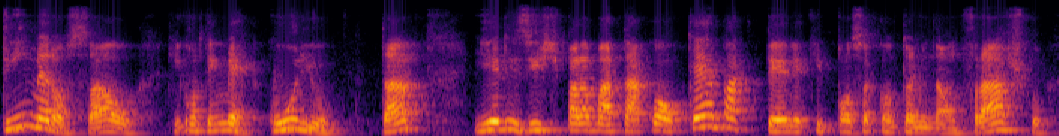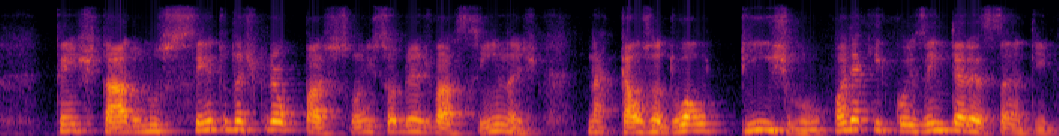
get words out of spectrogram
timerosal, que contém mercúrio, tá? E ele existe para matar qualquer bactéria que possa contaminar um frasco, tem estado no centro das preocupações sobre as vacinas na causa do autismo. Olha que coisa interessante.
